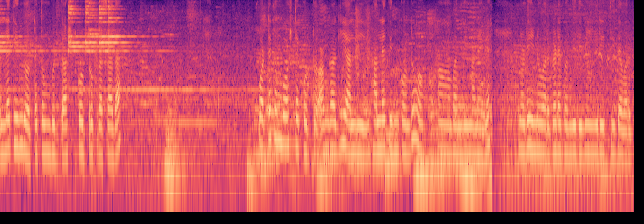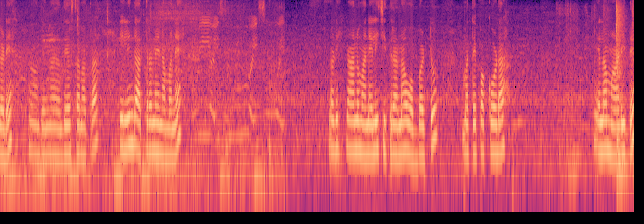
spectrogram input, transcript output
ಅಲ್ಲೇ ತಿಂದು ಹೊಟ್ಟೆ ತುಂಬಿಡ್ತು, ಅಷ್ಟು ಕೊಟ್ಟರು ಪ್ರಸಾದ. ಹೊಟ್ಟೆ ತುಂಬುವಷ್ಟೇ ಕೊಟ್ಟರು. ಹಂಗಾಗಿ ಅಲ್ಲಿ ಅಲ್ಲೇ ತಿಂದ್ಕೊಂಡು ಬಂದ್ವಿ ಮನೆಗೆ. ನೋಡಿ, ಇನ್ನು ಹೊರ್ಗಡೆ ಬಂದಿದ್ದೀವಿ. ಈ ರೀತಿ ಇದೆ ಹೊರ್ಗಡೆ. ಅದನ್ನು ದೇವಸ್ಥಾನ ಹತ್ರ. ಇಲ್ಲಿಂದ ಹತ್ರನೇ ನಮ್ಮನೆ ನೋಡಿ, ನಾನು ಮನೇಲಿ ಚಿತ್ರಾನ್ನ, ಒಬ್ಬಟ್ಟು, ಮತ್ತು ಪಕೋಡ ಎಲ್ಲ ಮಾಡಿದ್ದೆ.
